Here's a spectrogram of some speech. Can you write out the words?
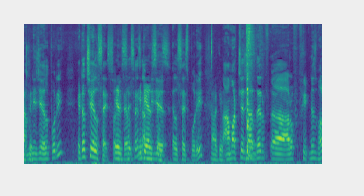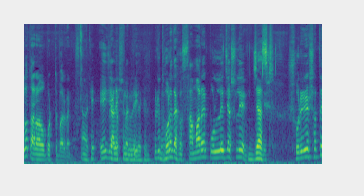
আমি নিজে এল পরি। এটা হচ্ছে L size L L size আমি নিজে এল সাইজ পরি. আমার চেয়ে যাদের আরও ফিটনেস ভালো তারাও পড়তে পারবেন। ওকে এই যে কালেকশনগুলো দেখেন। একটু ধরে দেখো সামারে পড়লে যে আসলে Just। শরীরের সাথে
